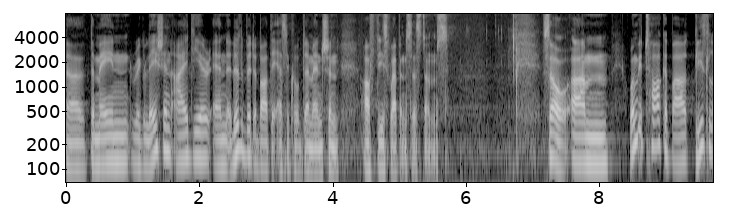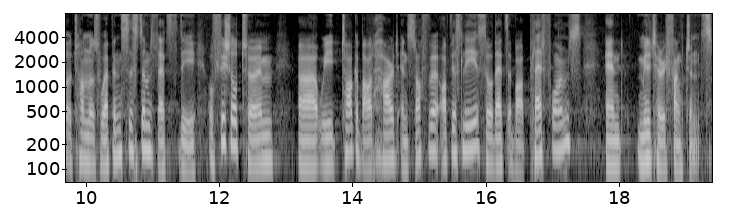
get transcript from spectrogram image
uh, the main regulation idea, and a little bit about the ethical dimension of these weapon systems. So, um, when we talk about lethal autonomous weapon systems, that's the official term. Uh, we talk about hard and software, obviously, so that's about platforms and military functions.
